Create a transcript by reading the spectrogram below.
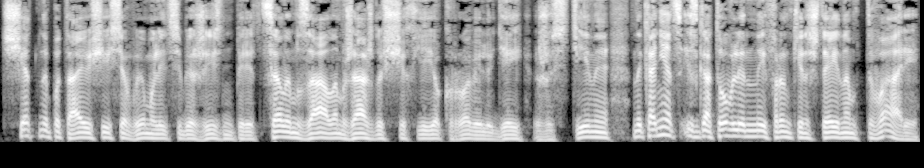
тщетно пытающейся вымолить себе жизнь перед целым залом жаждущих ее крови людей Жустины, наконец изготовленный Франкенштейном твари,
